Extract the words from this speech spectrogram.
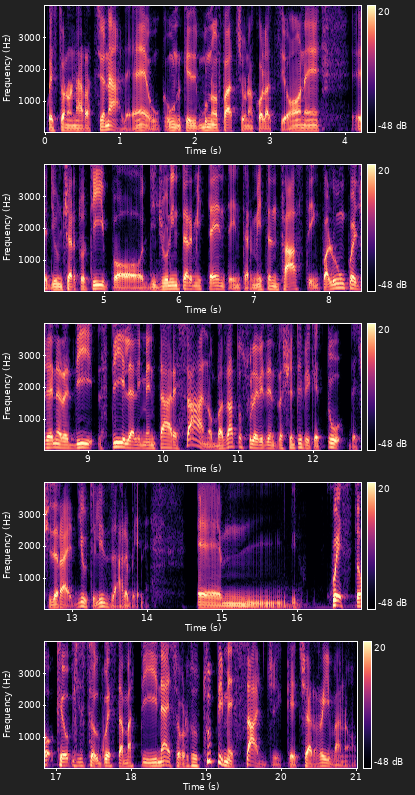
questo non è razionale, eh? un, che uno faccia una colazione eh, di un certo tipo, digiuno intermittente, intermittent fasting, qualunque genere di stile alimentare sano, basato sulle evidenze scientifiche, tu deciderai di utilizzare bene. Ehm, questo che ho visto questa mattina e soprattutto tutti i messaggi che ci arrivano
